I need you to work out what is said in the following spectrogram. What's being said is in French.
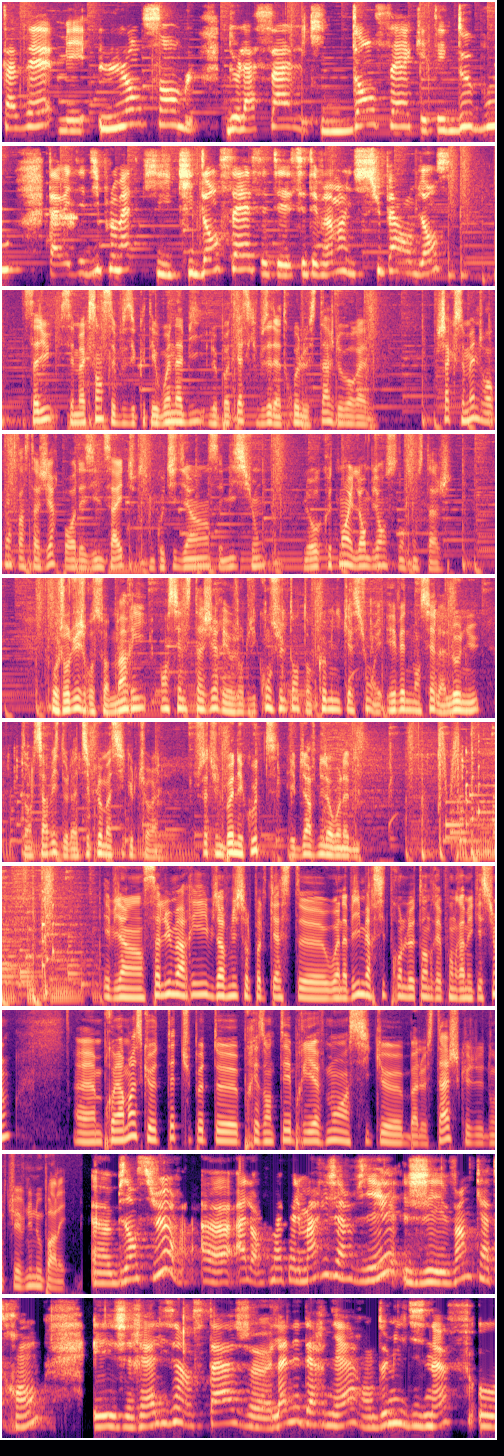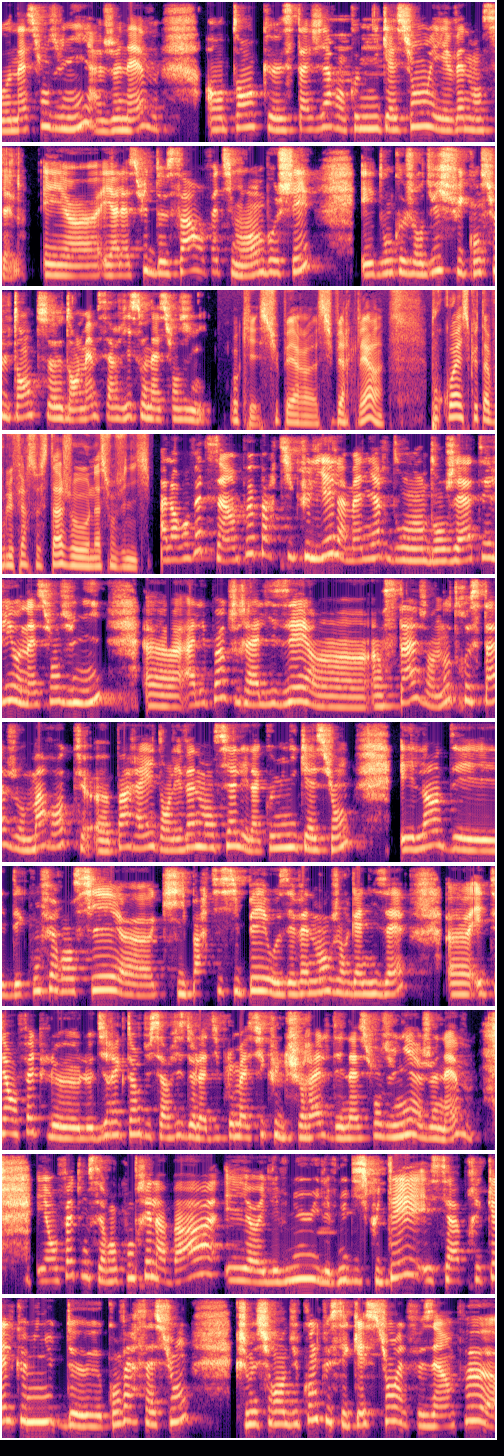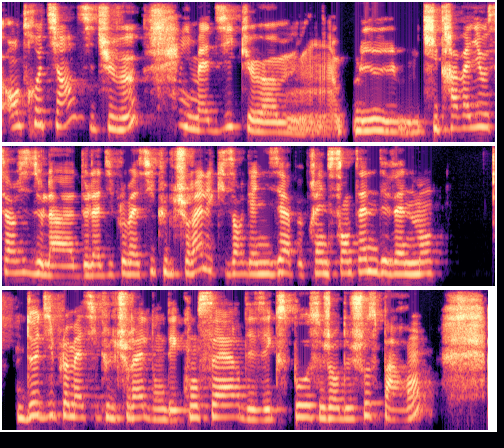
t'avais mais l'ensemble de la salle qui dansait, qui était debout. T'avais des diplomates qui, qui dansaient. C'était, c'était vraiment une super ambiance. Salut, c'est Maxence et vous écoutez Wannabe, le podcast qui vous aide à trouver le stage de vos rêves. Chaque semaine, je rencontre un stagiaire pour avoir des insights sur son quotidien, ses missions, le recrutement et l'ambiance dans son stage. Aujourd'hui, je reçois Marie, ancienne stagiaire et aujourd'hui consultante en communication et événementiel à l'ONU dans le service de la diplomatie culturelle. Je vous souhaite une bonne écoute et bienvenue dans Wannabe. Eh bien, salut Marie, bienvenue sur le podcast euh, Wannabe. Merci de prendre le temps de répondre à mes questions. Euh, premièrement, est-ce que peut-être tu peux te présenter brièvement ainsi que bah, le stage dont tu es venu nous parler? Euh, bien sûr. Euh, alors, je m'appelle Marie Gervier, j'ai 24 ans et j'ai réalisé un stage l'année dernière, en 2019, aux Nations Unies à Genève, en tant que stagiaire en communication et événementiel. Et à la suite de ça, en fait, ils m'ont embauchée et donc aujourd'hui, je suis consultante dans le même service aux Nations Unies. Ok, super, super clair. Pourquoi est-ce que tu as voulu faire ce stage aux Nations Unies? Alors en fait, c'est un peu particulier la manière dont, j'ai atterri aux Nations Unies. Euh, à l'époque, je réalisais un, stage, un autre stage au Maroc, euh, pareil, dans l'événementiel et la communication. Et l'un des, conférenciers euh, qui participaient aux événements que j'organisais euh, était en fait le, le, directeur du service de la diplomatie culturelle des Nations Unies à Genève. Et en fait, on s'est rencontrés là-bas et euh, il est venu, il est venu discuter. Et c'est après quelques minutes de conversation que je me suis rendu compte que ces questions, elles faisaient un peu entretien, si tu veux. Il m'a dit que euh, qu'ils travaillaient au service de la, de la diplomatie culturelle et qu'ils organisaient à peu près une centaine d'événements de diplomatie culturelle, donc des concerts, des expos, ce genre de choses par an.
